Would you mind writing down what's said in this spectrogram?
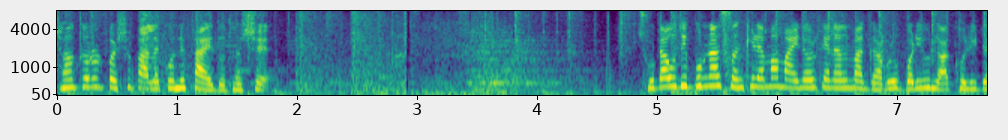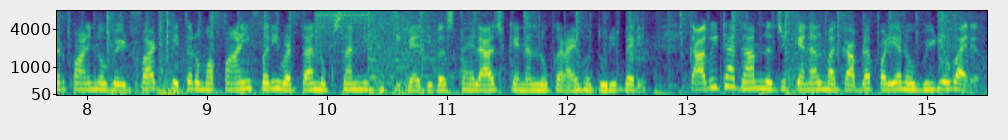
છ કરોડ પશુપાલકોને ફાયદો થશે. છોટાઉદેપુરના સંખેડામાં માઇનોર કેનાલમાં ગાબડું પડ્યું. લાખો લીટર પાણીનો વેડફાટ. ખેતરોમાં પાણી ફરી વળતા નુકસાનની ભીતિ. બે દિવસ પહેલા જ કેનાલનું કરાયું હતું રિપેરિંગ. કાવીઠા ગામ નજીક કેનાલમાં ગાબડા પડ્યાનો વીડિયો વાયરલ.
